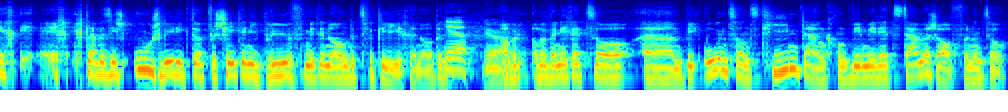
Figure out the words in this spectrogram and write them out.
ich, ich, ich glaube, es ist auch schwierig, dort verschiedene Berufe miteinander zu vergleichen, oder? Ja. Ja. Aber, aber wenn ich jetzt so ähm, bei uns ans Team denke und wie wir jetzt zusammenarbeiten und so,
